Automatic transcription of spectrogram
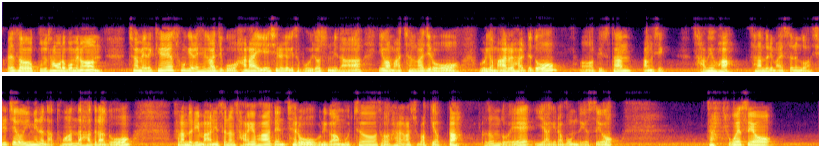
그래서 구조상으로 보면은 처음에 이렇게 소개를 해가지고 하나의 예시를 여기서 보여줬습니다. 이와 마찬가지로 우리가 말을 할 때도 어, 비슷한 방식 사회화 사람들이 많이 쓰는 거 실제 의미는 다 통한다 하더라도 사람들이 많이 쓰는 사회화된 채로 우리가 묻혀서 살아갈 수밖에 없다 그 정도의 이야기라 보면 되겠어요 자 수고했어요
